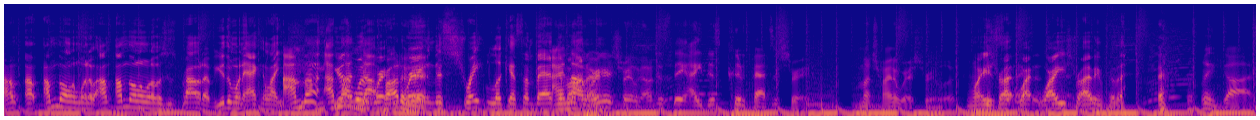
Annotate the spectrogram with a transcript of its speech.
I'm, I'm I'm the only one. I'm, I'm the only one of us who's proud of it. You're the one acting like I'm not- I'm You're not the one not wear- proud of wearing it. this straight look as some badge I'm of not honor. wearing a straight look. I'm just saying I just could pass it straight. I'm not trying to wear a straight look. Why are you try, why, why are you striving for that? oh my god.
